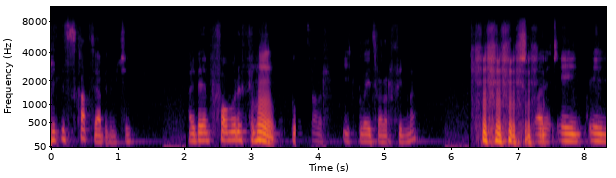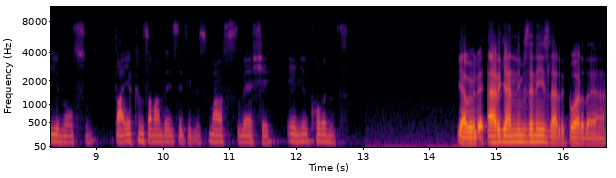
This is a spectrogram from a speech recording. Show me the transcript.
Ridley Scott ya benim için. Hani benim favori filmim Hı. İlk Blade Runner filmi. İşte hani Alien olsun. Daha yakın zamanda izlediğimiz Mars ve şey Alien Covenant. Ya böyle ergenliğimizde ne izlerdik bu arada ya?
